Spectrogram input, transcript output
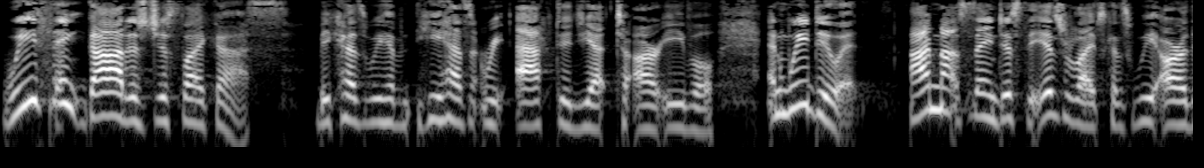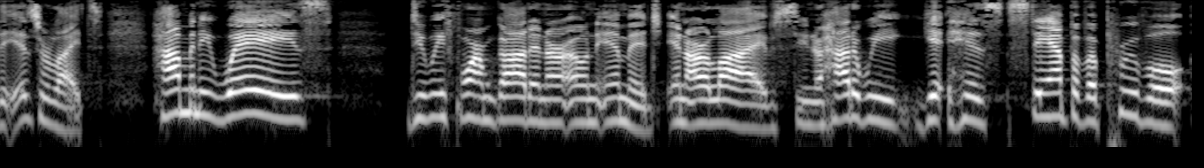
We think God is just like us because we have, he hasn't reacted yet to our evil. And we do it. I'm not saying just the Israelites because we are the Israelites. How many ways do we form God in our own image in our lives? You know, how do we get his stamp of approval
